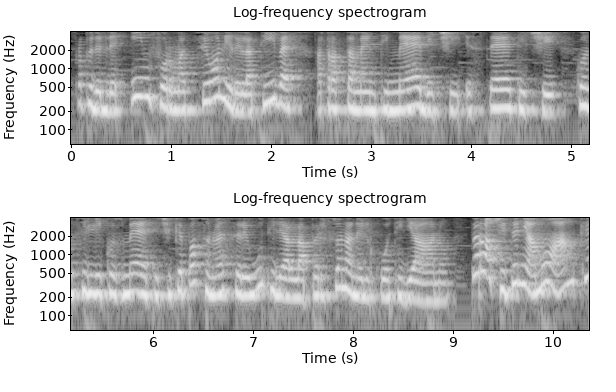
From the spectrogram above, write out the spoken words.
proprio delle informazioni relative a trattamenti medici, estetici, consigli cosmetici che possono essere utili alla persona nel quotidiano. Però ci teniamo anche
